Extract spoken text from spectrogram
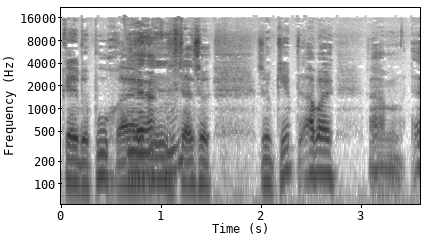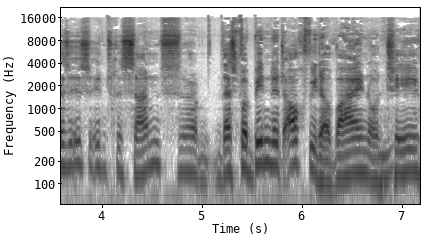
gelbe Buchreihe, Ja, die es da so, so gibt. Aber ähm, es ist interessant. ähm, Das verbindet auch wieder Wein und Tee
